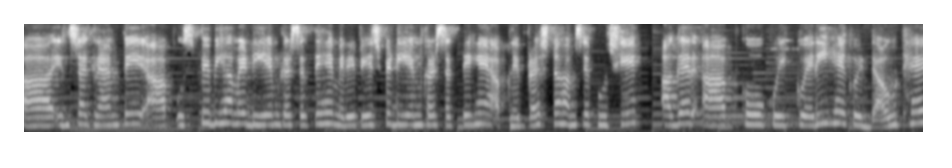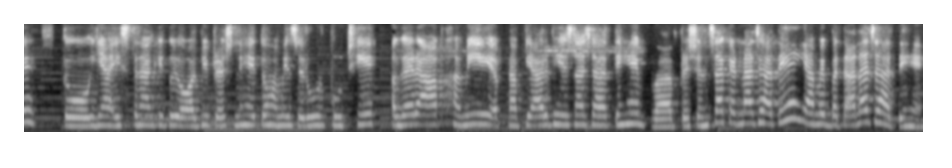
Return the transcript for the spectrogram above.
इंस्टाग्राम पे आप उस पे भी हमें डीएम कर सकते हैं, मेरे पेज पे डीएम कर सकते हैं, अपने प्रश्न हमसे पूछिए। अगर आपको कोई क्वेरी है, कोई डाउट है तो या इस तरह के कोई और भी प्रश्न है तो हमें ज़रूर पूछिए। अगर आप हमें अपना प्यार भेजना चाहते हैं प्रशंसा करना चाहते हैं, या हमें बताना चाहते हैं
